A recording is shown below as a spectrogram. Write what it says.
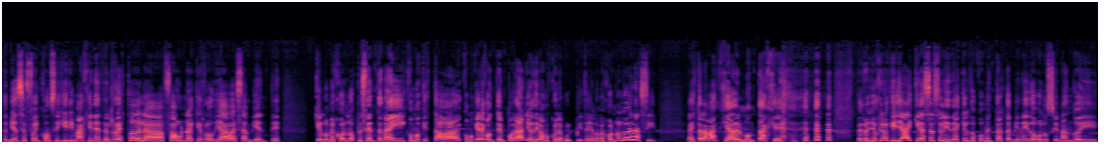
también se fue en conseguir imágenes del resto de la fauna que rodeaba ese ambiente, que a lo mejor nos presentan ahí como que estaba, como que era contemporáneo, digamos, con la pulpita, y a lo mejor no lo era así ahí está la magia del montaje. Pero yo creo que ya hay que hacerse la idea que el documental también ha ido evolucionando y,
